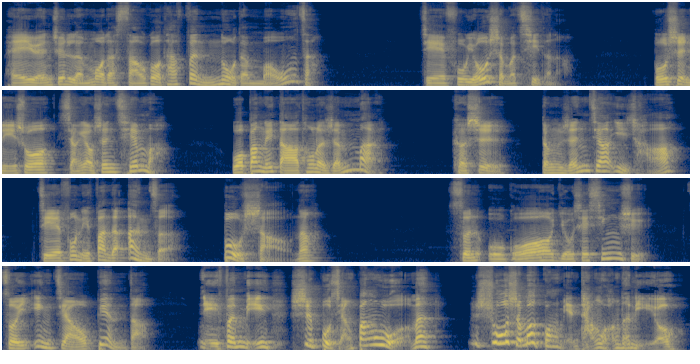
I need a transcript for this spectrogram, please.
裴元君冷漠的扫过他愤怒的眸子，姐夫有什么气的呢？不是你说想要升迁吗？我帮你打通了人脉，可是等人家一查，姐夫你犯的案子不少呢。孙武国有些心虚，嘴硬狡辩道。你分明是不想帮我们，说什么冠冕堂皇的理由？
